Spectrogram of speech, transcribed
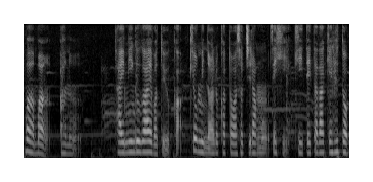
まあまああのタイミングが合えばというか興味のある方はそちらも是非聞いていただけると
